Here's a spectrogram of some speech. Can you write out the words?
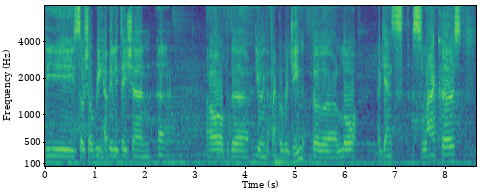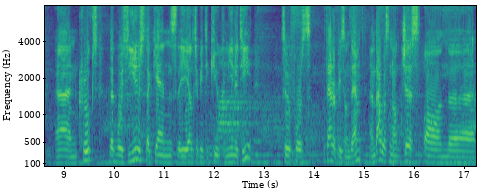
the social rehabilitation uh, of the during the Franco regime, the law against slackers and crooks that was used against the LGBTQ community to force therapies on them, and that was not just on the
